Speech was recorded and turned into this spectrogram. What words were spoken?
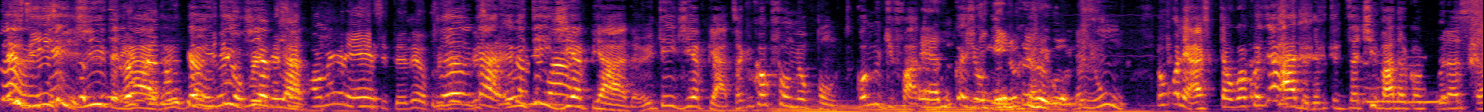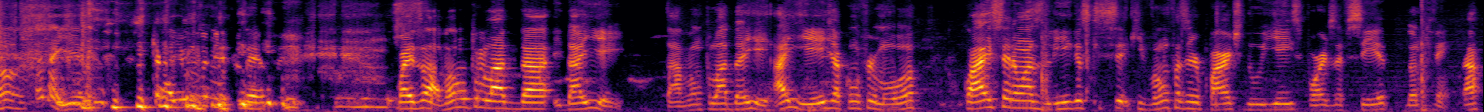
Não entendi, tá ligado? Eu, eu, eu entendi a piada. É palmeirense, entendeu? Porque não, cara, eu entendi a piada. Eu entendi a piada. Só que qual que foi o meu ponto? Como eu, de fato é, nunca joguei ninguém nunca jogou nenhum, eu falei, acho que tem alguma coisa errada, eu devo ter desativado a configuração. Sai daí. Né? Caiu bonito nessa. Mas ó, vamos pro lado da, da EA. Tá, vamos pro lado da EA. A EA já confirmou quais serão as ligas que, se, que vão fazer parte do EA Sports FC do ano que vem, tá?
